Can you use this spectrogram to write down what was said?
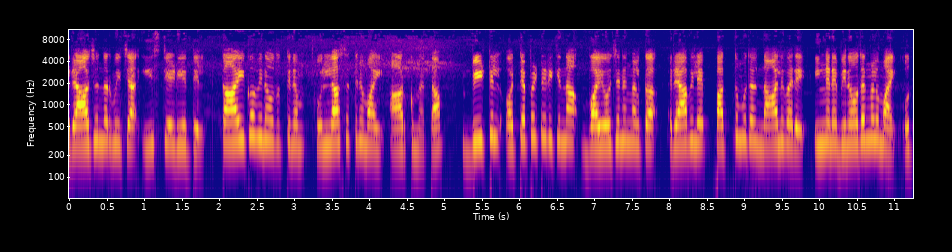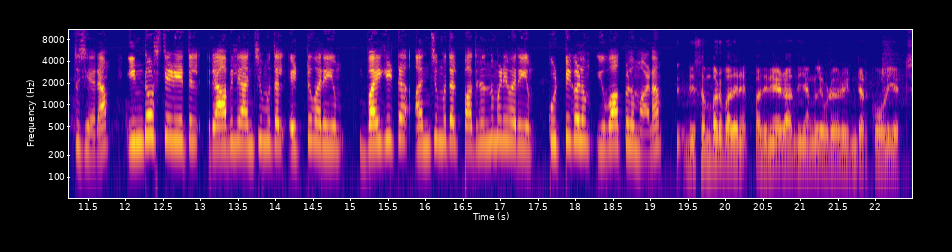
രാജു നിർമ്മിച്ച ഈ സ്റ്റേഡിയത്തിൽ കായിക വിനോദത്തിനും ഉല്ലാസത്തിനുമായി ആർക്കുമെത്താം വീട്ടിൽ ഒറ്റപ്പെട്ടിരിക്കുന്ന വയോജനങ്ങൾക്ക് രാവിലെ പത്ത് മുതൽ നാല് വരെ ഇങ്ങനെ വിനോദങ്ങളുമായി ഒത്തുചേരാം. ഇൻഡോർ സ്റ്റേഡിയത്തിൽ രാവിലെ അഞ്ചു മുതൽ എട്ട് വരെയും വൈകിട്ട് അഞ്ചു മുതൽ പതിനൊന്ന് മണി വരെയും കുട്ടികളും യുവാക്കളുമാണ്. ഡിസംബർ പതിനേ പതിനേഴാം തീയതി ഞങ്ങൾ ഇവിടെ ഒരു ഇന്റർ കോളിയറ്റ്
